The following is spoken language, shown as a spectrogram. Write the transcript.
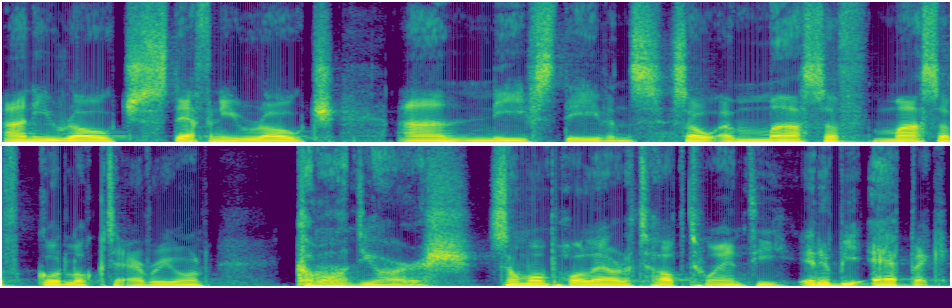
Annie Roach, Stephanie Roach, and Neve Stevens. So a massive, massive good luck to everyone. Come on, the Irish. Someone pull out a top 20. It'd be epic.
